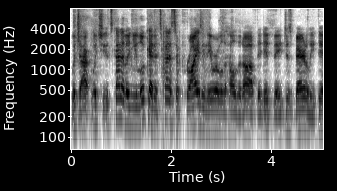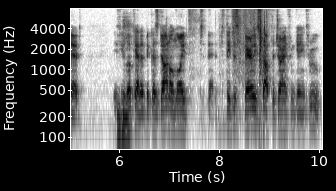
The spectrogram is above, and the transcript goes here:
which are which it's kind of when you look at it, it's kind of surprising they were able to hold it off. They did, they just barely did. If you mm-hmm. look at it, because Donal Noye, they just barely stopped the giant from getting through.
